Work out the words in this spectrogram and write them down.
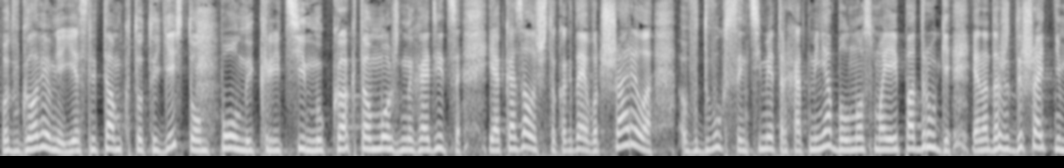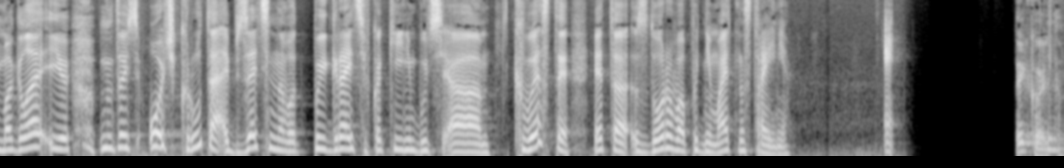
вот в голове у меня, если там кто-то есть, то он полный кретин, ну как там можно находиться? И оказалось, что когда я вот шарила, в двух сантиметрах от меня был нос моей подруги, и она даже дышать не могла, и, ну то есть очень круто, обязательно обязательно вот поиграйте в какие-нибудь а, квесты. Это здорово поднимает настроение. Э. Прикольно.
